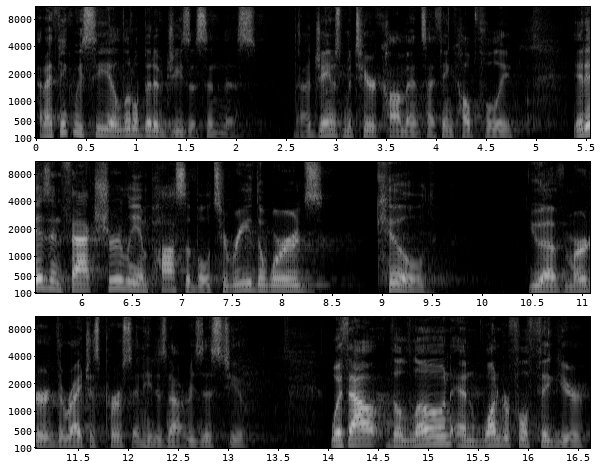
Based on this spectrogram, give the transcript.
And I think we see a little bit of Jesus in this. Uh, James Motyer comments, I think helpfully, it is in fact surely impossible to read the words killed you have murdered the righteous person. He does not resist you. Without the lone and wonderful figure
